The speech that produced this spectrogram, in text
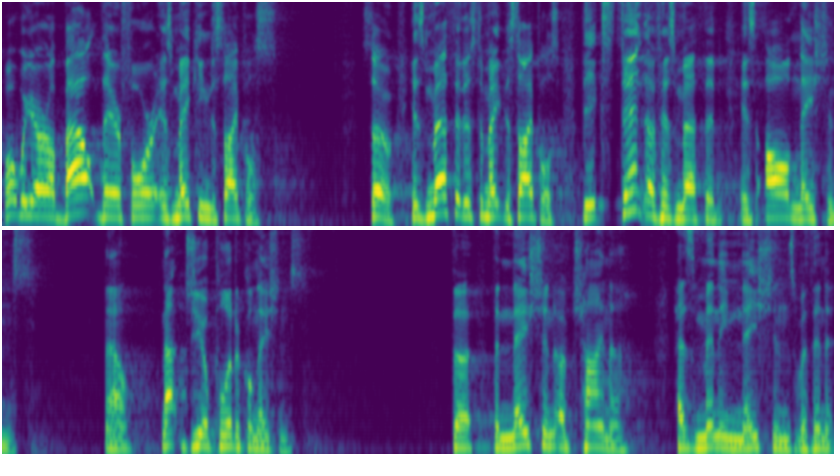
What we are about, therefore, is making disciples. So his method is to make disciples. The extent of his method is all nations. Now, not geopolitical nations. The, the nation of China has many nations within it.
